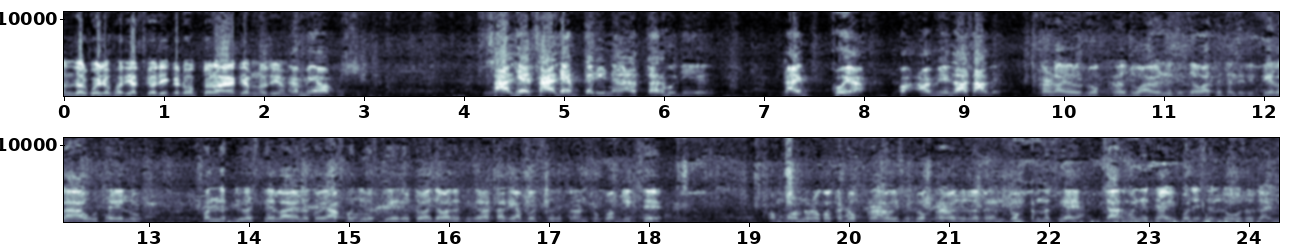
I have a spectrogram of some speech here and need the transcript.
અંદર કોઈને ફરિયાદ કરી કે ડોક્ટર આયા કેમ નથી એમ? અમે આ સાલ હે સાલ એમ કરીને અત્યાર સુધી ટાઈમ ખોયા પણ અમે ના ચાલે કઢાયો ડોક્ટર જો આવ્યો નથી દવા થતી નથી. પેલા આવું થયેલું પંદર દિવસ પહેલા આવેલો તો એ આખો દિવસ બેહ્યો તો આ દવા નથી થતી. અત્યારે આ બસો થી ત્રણસો પબ્લિક છે. કમ્પાઉન્ડરો કાંઈ ડોક્ટર આવે છે ડોક્ટર આવે છે એટલે ડોક્ટર નથી આવ્યા ચાર મહિનાથી આવી પોઝિશન જોઉં છું સાહેબ.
